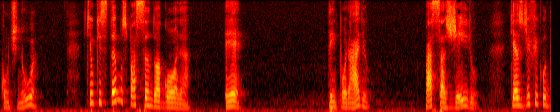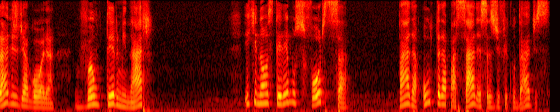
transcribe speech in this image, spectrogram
continua, que o que estamos passando agora é temporário, passageiro, que as dificuldades de agora vão terminar e que nós teremos força para ultrapassar essas dificuldades,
